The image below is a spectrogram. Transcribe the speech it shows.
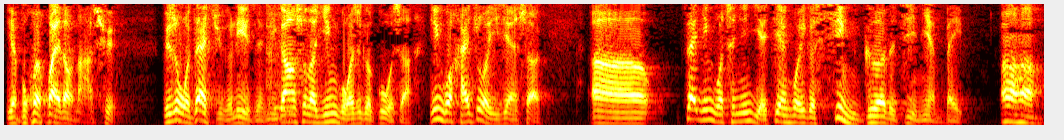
也不会坏到哪去。比如说，我再举个例子，你刚刚说到英国这个故事啊，英国还做一件事儿，呃，在英国曾经也见过一个信鸽的纪念碑。啊，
